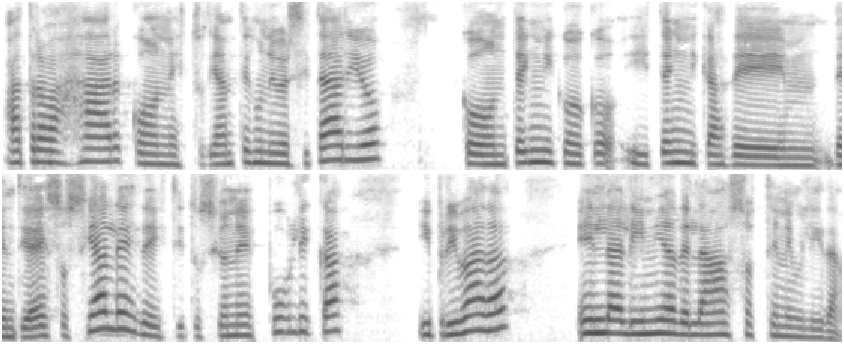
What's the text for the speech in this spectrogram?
a trabajar con estudiantes universitarios, con técnicos y técnicas de, de entidades sociales, de instituciones públicas y privadas, en la línea de la sostenibilidad.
